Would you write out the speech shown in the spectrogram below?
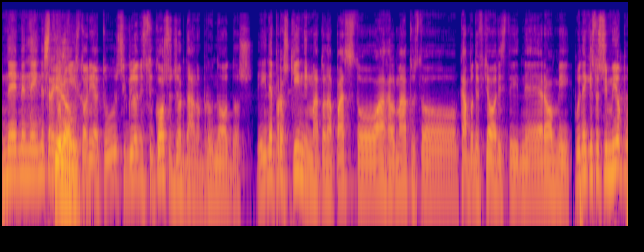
Ναι, ναι, ναι, είναι τραγική η ιστορία του. Συγκλονιστικός ο Τζορντάνο Μπρουνό, όντως. Είναι προσκύνημα το να πας στο άγαλμά του στο Κάμπο Ντεφιόρι στην ε, Ρώμη, που είναι και στο σημείο που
